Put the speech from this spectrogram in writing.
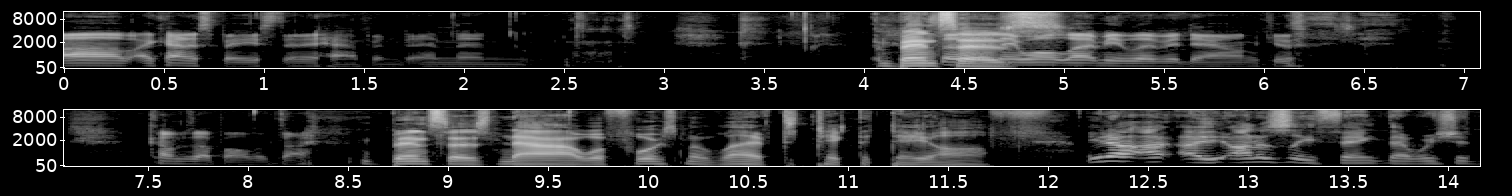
um, I kind of spaced and it happened, and then And Ben so then says they won't let me live it down because it comes up all the time. Ben says, "Nah, we'll force my wife to take the day off." You know, I, I honestly think that we should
